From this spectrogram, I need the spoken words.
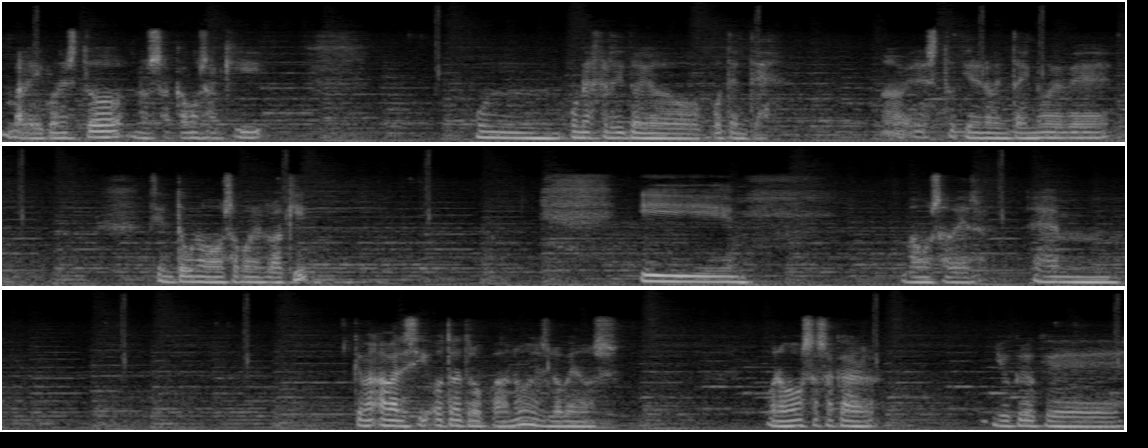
Vale, y con esto nos sacamos aquí un, ejército potente. A ver, esto tiene 99. 101 vamos a ponerlo aquí. Y vamos a ver. Eh... Ah, vale, sí, otra tropa, ¿no? Eslovenos. Bueno, vamos a sacar... Yo creo que...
